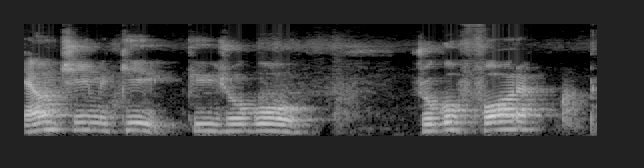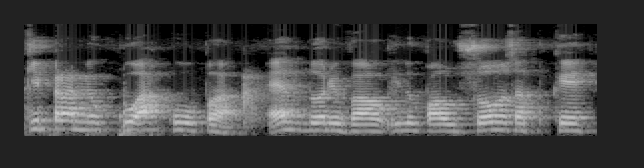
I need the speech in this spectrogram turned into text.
é um time que, que jogou jogou fora. Que pra mim a culpa é do Dorival e do Paulo Souza, porque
